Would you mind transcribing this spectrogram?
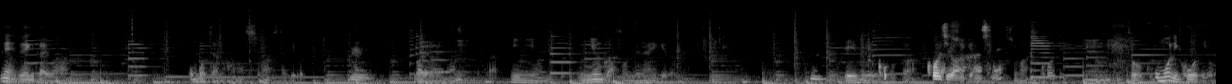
ね、前回はおもちゃの話しましたけど、うん。我々の遊んミニ四駆、ミニ四駆遊んでないけど、うんベイブレードとか、工事はの話ねしましたうん。そう、主に工事郎。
